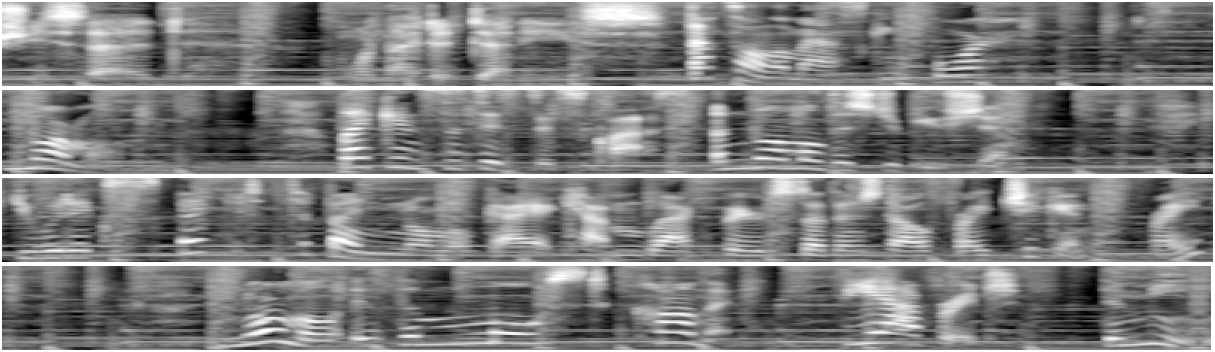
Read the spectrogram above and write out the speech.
she said one night at Denny's. That's all I'm asking for. Normal. Like in statistics class, a normal distribution. You would expect to find a normal guy at Captain Blackbeard's Southern Style Fried Chicken, right? Normal is the most common, the average, the mean,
